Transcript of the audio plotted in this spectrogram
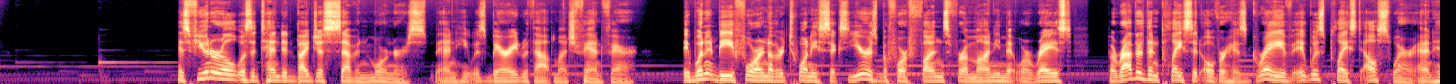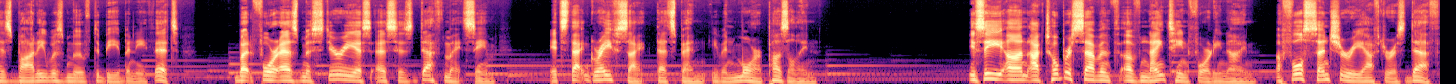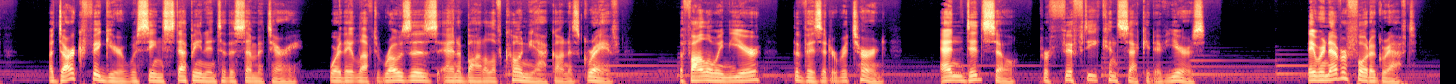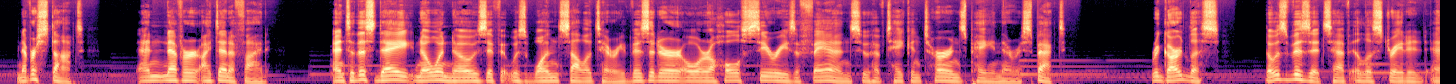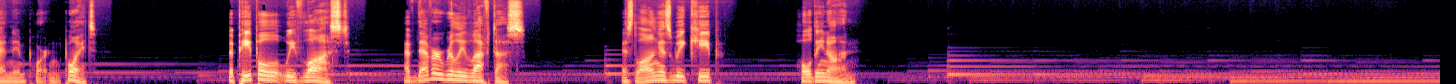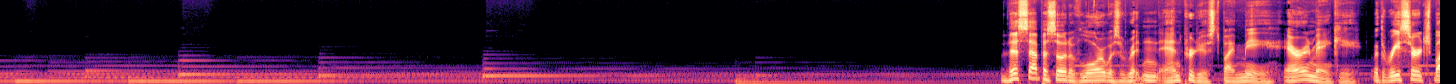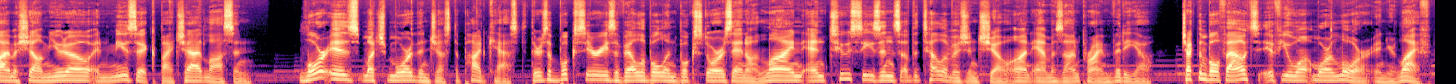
His funeral was attended by just seven mourners, and he was buried without much fanfare. It wouldn't be for another 26 years before funds for a monument were raised, but rather than place it over his grave, it was placed elsewhere and his body was moved to be beneath it. But for as mysterious as his death might seem, it's that gravesite that's been even more puzzling. You see, on October 7th of 1949, a full century after his death, a dark figure was seen stepping into the cemetery, where they left roses and a bottle of cognac on his grave. The following year, the visitor returned, and did so for 50 consecutive years. They were never photographed, never stopped, and never identified. And to this day, no one knows if it was one solitary visitor or a whole series of fans who have taken turns paying their respect. Regardless, those visits have illustrated an important point. The people we've lost have never really left us, as long as we keep holding on. This episode of Lore was written and produced by me, Aaron Mahnke, with research by Michelle Muto and music by Chad Lawson. Lore is much more than just a podcast. There's a book series available in bookstores and online, and two seasons of the television show on Amazon Prime Video. Check them both out if you want more lore in your life.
